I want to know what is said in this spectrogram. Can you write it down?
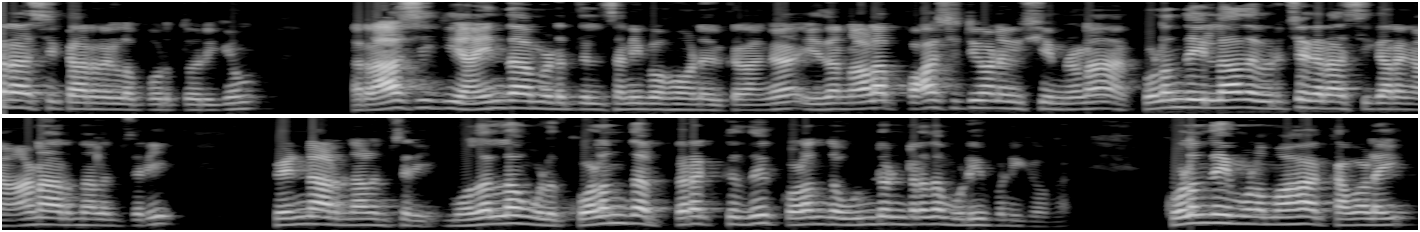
ராசிக்காரர்களை பொறுத்த வரைக்கும் ராசிக்கு ஐந்தாம் இடத்தில் சனி பகவான் இருக்கிறாங்க. இதனால பாசிட்டிவான விஷயம் என்னன்னா குழந்தை இல்லாத விருச்சக ராசிக்காரங்க ஆணா இருந்தாலும் சரி பெண்ணா இருந்தாலும் சரி முதல்ல உங்களுக்கு குழந்தை பிறக்குது குழந்தை உண்டுன்றதை முடிவு பண்ணிக்கோங்க. குழந்தை மூலமாக கவலை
